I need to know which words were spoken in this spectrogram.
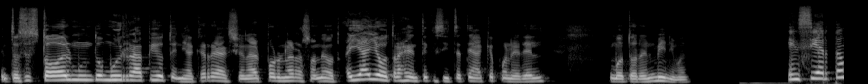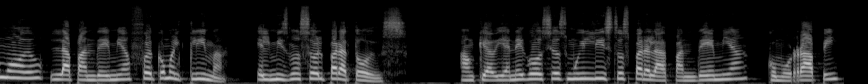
Entonces todo el mundo muy rápido tenía que reaccionar por una razón u otra. Y hay otra gente que sí te tenía que poner el motor en mínimo. En cierto modo, la pandemia fue como el clima, el mismo sol para todos. Aunque había negocios muy listos para la pandemia, como Rappi,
